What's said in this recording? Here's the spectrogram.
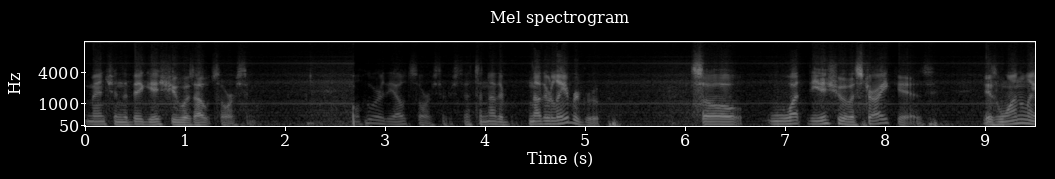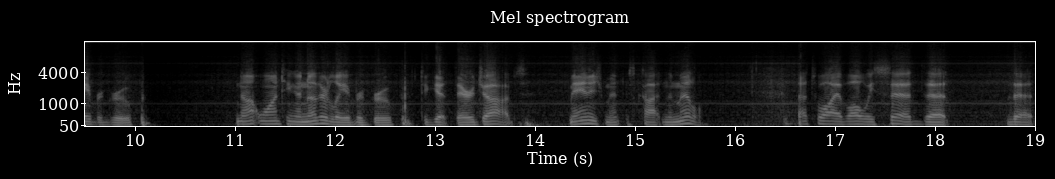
mentioned the big issue was outsourcing. Well, who are the outsourcers? That's another another labor group. So what the issue of a strike is, is one labor group not wanting another labor group to get their jobs. Management is caught in the middle. That's why I've always said that that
